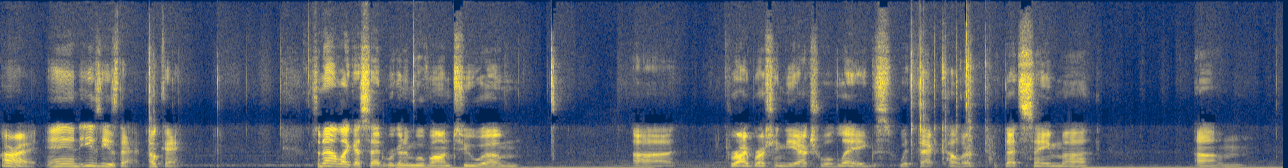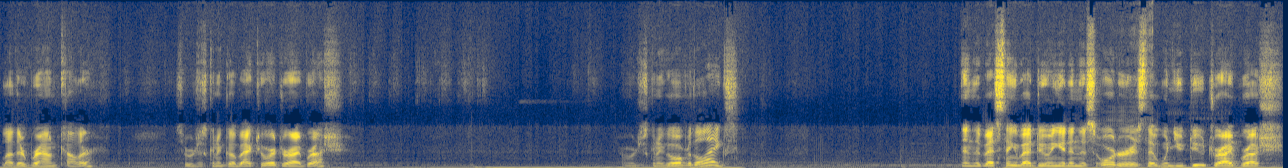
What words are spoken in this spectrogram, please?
Alright, and easy as that. Okay. So now, like I said, we're going to move on to um, uh, dry brushing the actual legs with that color, with that same uh, um, leather brown color. So we're just going to go back to our dry brush. And we're just going to go over the legs. And the best thing about doing it in this order is that when you do dry brush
